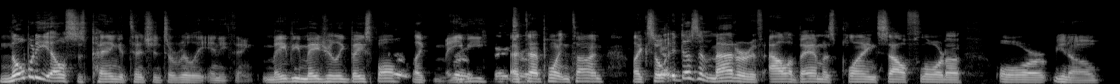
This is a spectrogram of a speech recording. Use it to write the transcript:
nobody else is paying attention to really anything. Maybe Major League Baseball, true. like maybe true. at that point in time. Like, so yeah. it doesn't matter if Alabama's playing South Florida or you know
